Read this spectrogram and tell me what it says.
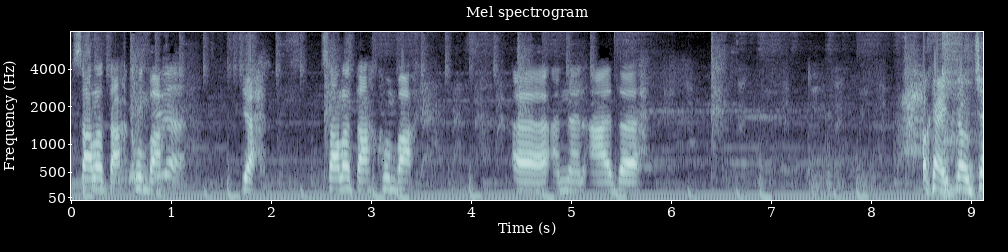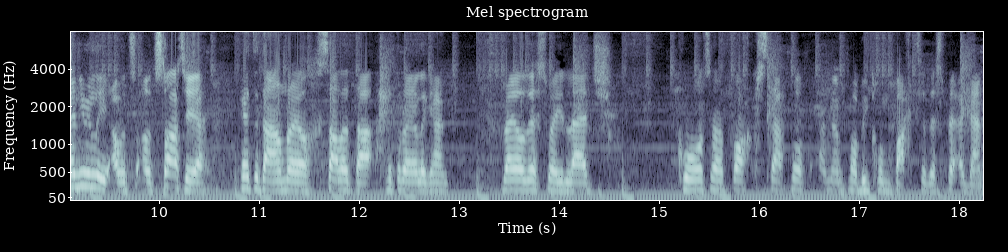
Salad that, come back. that. Yeah, salad that, come back. Uh, and then either. Okay, no, genuinely, I would, I would start here, hit the down rail, salad that, hit the rail again, rail this way, ledge, quarter, box, step up, and then probably come back to this bit again.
